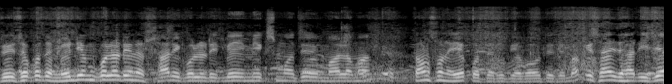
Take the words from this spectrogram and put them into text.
જોઈ શકો છો મીડિયમ ક્વોલિટી અને સારી ક્વોલિટી બે મિક્સમાં છે માલમાં. ત્રણસો ને એકોતેર રૂપિયા ભાવ થયું છે. બાકી સાઈઝ સારી છે.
